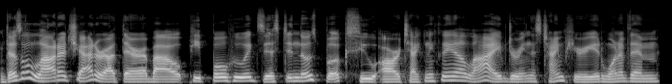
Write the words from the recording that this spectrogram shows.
there's a lot of chatter out there about people who exist in those books who are technically alive during this time period. One of them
